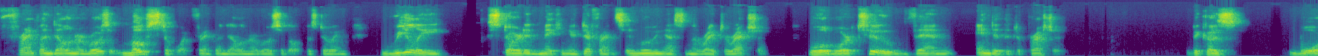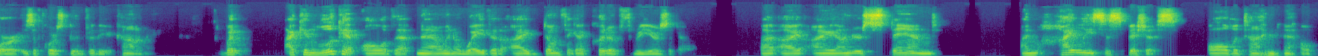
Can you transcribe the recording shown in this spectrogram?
Franklin Delano Roosevelt, most of what Franklin Delano Roosevelt was doing, really started making a difference in moving us in the right direction. World War II then ended the Depression because war is, of course, good for the economy. But I can look at all of that now in a way that I don't think I could have three years ago. I, I, I understand, I'm highly suspicious all the time now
